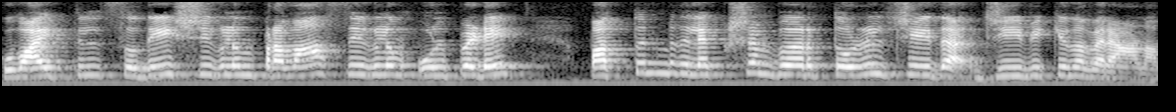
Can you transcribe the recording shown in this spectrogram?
കുവൈത്തിൽ സ്വദേശികളും പ്രവാസികളും ഉൾപ്പെടെ പത്തൊൻപത് ലക്ഷം പേർ തൊഴിൽ ചെയ്ത് ജീവിക്കുന്നവരാണ്.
